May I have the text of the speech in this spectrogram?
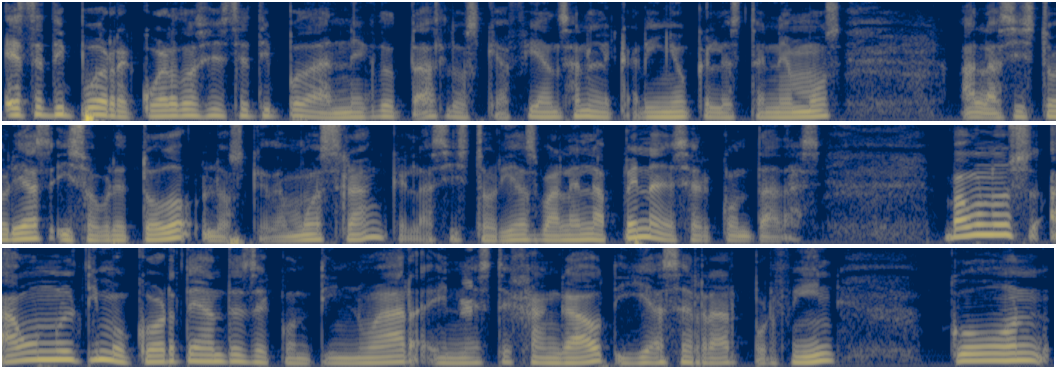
este tipo de recuerdos y este tipo de anécdotas los que afianzan el cariño que les tenemos a las historias y sobre todo los que demuestran que las historias valen la pena de ser contadas. Vámonos a un último corte antes de continuar en este hangout y ya cerrar por fin con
